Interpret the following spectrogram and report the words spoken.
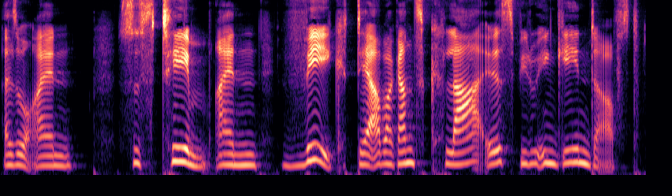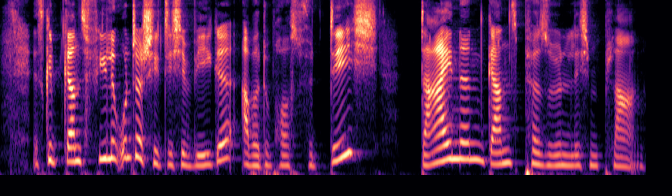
also ein System, einen Weg, der aber ganz klar ist, wie du ihn gehen darfst. Es gibt ganz viele unterschiedliche Wege, aber du brauchst für dich deinen ganz persönlichen Plan.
